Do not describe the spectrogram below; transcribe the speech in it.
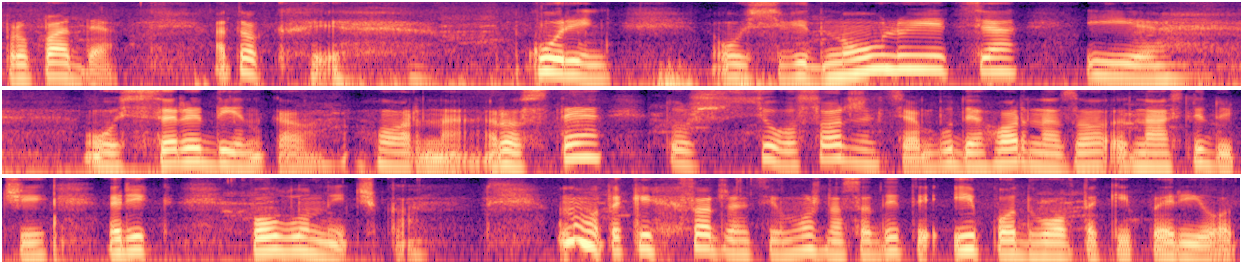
пропаде. А так, корінь ось відновлюється і ось серединка гарна росте, тож з цього саджанця буде гарна на слідуючий рік полуничка. Ну, таких саджанців можна садити і по два в такий період.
